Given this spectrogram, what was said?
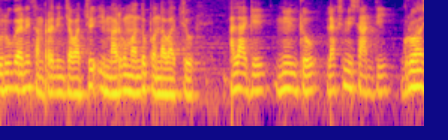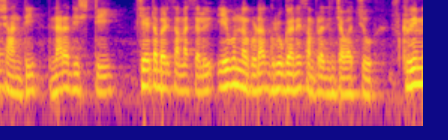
గురువు గారిని సంప్రదించవచ్చు ఈ మరుగుమందు పొందవచ్చు. అలాగే మీ ఇంట్లో లక్ష్మీ శాంతి గృహశాంతి నరదిష్టి చేతబడి సమస్యలు ఏవున్నా కూడా గురువు గారిని సంప్రదించవచ్చు. స్క్రీన్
